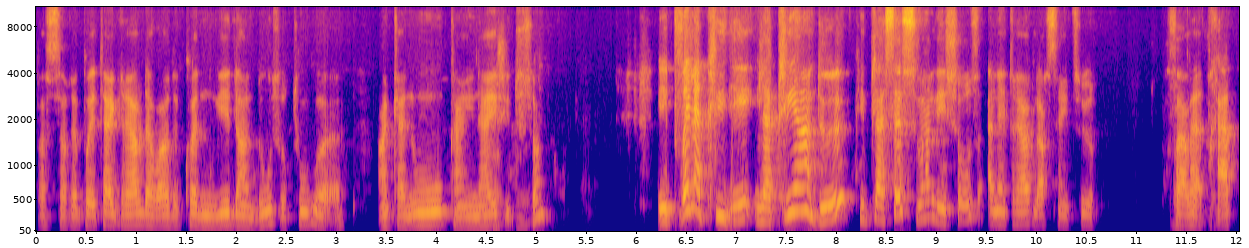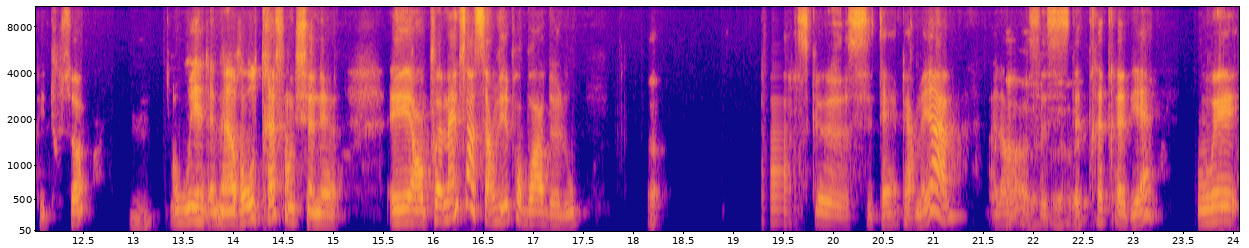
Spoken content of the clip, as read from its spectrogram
parce que ça n'aurait pas été agréable d'avoir de quoi de mouiller dans le dos, surtout euh, en canot, quand il neige et tout ça. Et ils pouvaient la plier, la plier en deux, puis ils plaçaient souvent les choses à l'intérieur de leur ceinture faire la trappe et tout ça. Mmh. Oui, elle avait un rôle très fonctionnel. Et on pouvait même s'en servir pour boire de l'eau. Ah. Parce que c'était imperméable. Alors, ah, c'était très, très bien. Oui,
